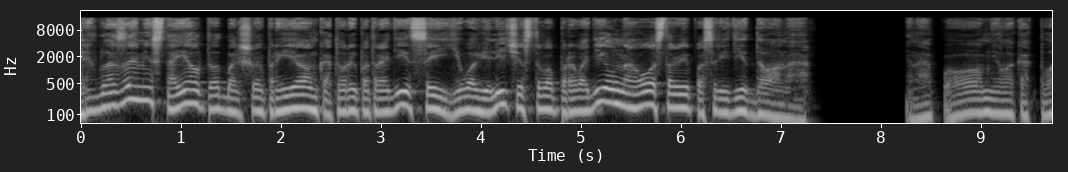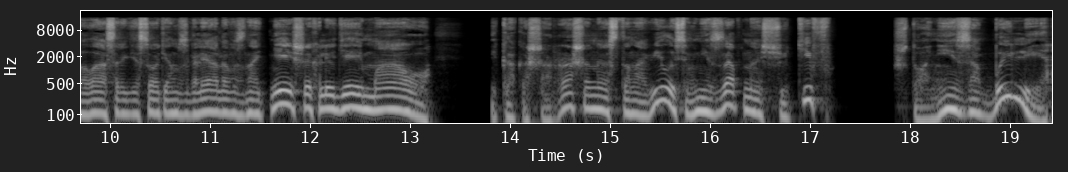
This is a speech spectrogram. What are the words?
Перед глазами стоял тот большой прием, который по традиции Его Величество проводил на острове посреди Дона. Она помнила, как плыла среди сотен взглядов знатнейших людей Мау, и как ошарашенно остановилась, внезапно ощутив, что они забыли,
